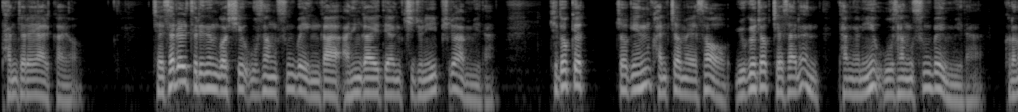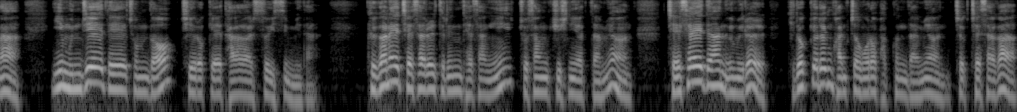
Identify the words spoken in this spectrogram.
단절해야 할까요? 제사를 드리는 것이 우상 숭배인가 아닌가에 대한 기준이 필요합니다. 기독교적인 관점에서 유교적 제사는 당연히 우상 숭배입니다. 그러나 이 문제에 대해 좀 더 지혜롭게 다가갈 수 있습니다. 그간의 제사를 드린 대상이 조상 귀신이었다면 제사에 대한 의미를 기독교적인 관점으로 바꾼다면 즉 제사가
